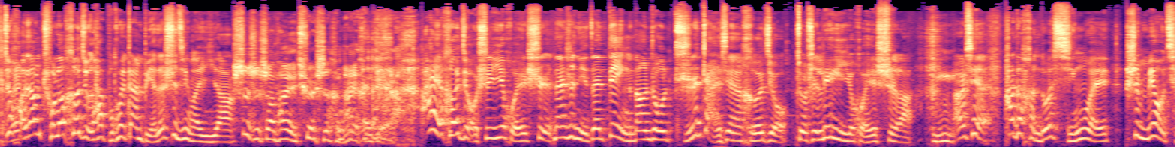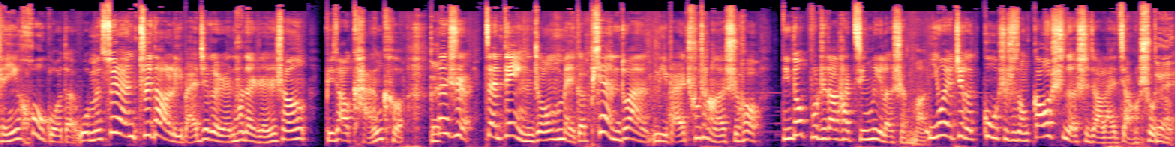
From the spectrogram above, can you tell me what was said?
就好像除了喝酒他不会干别的事情了一样。事实上，他也确实很爱喝酒呀。爱喝酒是一回事，但是你在电影当中只展现喝酒就是另一回事了。嗯而且他的很多行为是没有前因后果的。我们虽然知道李白这个人他的人生比较坎坷，但是在电影中每个片段李白出场的时候，你都不知道他经历了什么，因为这个故事是从高适的视角来讲述的。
